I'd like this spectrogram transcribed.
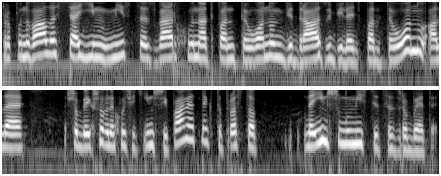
Пропонувалося їм місце зверху над пантеоном, відразу біля пантеону, але щоб якщо вони хочуть інший пам'ятник, то просто на іншому місці це зробити.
